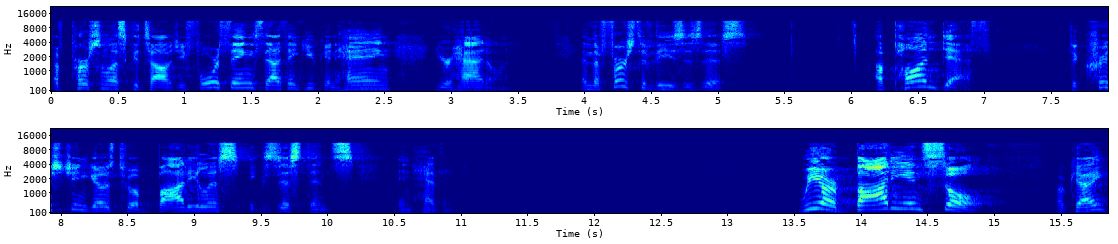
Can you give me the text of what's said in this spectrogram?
of personal eschatology, four things that I think you can hang your hat on. And the first of these is this Upon death, the Christian goes to a bodiless existence in heaven. We are body and soul, okay?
